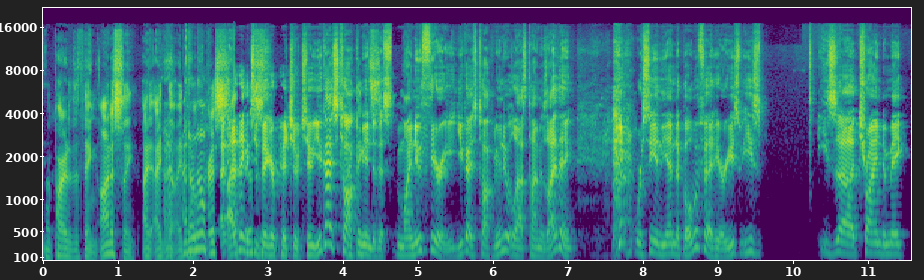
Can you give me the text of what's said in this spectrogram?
Nah. part of the thing. Honestly, I I, don't- I, I don't know. Chris, I, I think it's a bigger picture too. You guys talked me into this. My new theory. You guys talked me into it last time. Is I think we're seeing the end of Boba Fett here. He's he's he's uh, trying to make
